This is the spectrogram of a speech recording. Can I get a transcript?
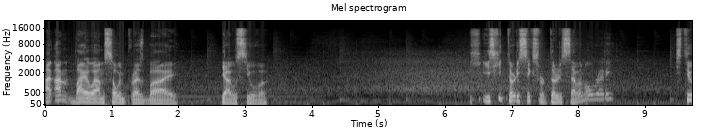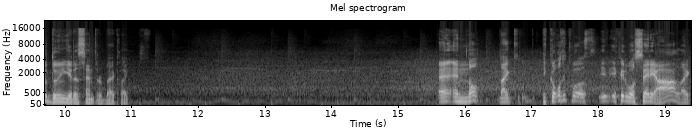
I'm, I'm, by the way, I'm so impressed by Thiago Silva. Is he 36 or 37 already? He's still doing it as center back, like and, and not like because it was if, it was Serie A like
